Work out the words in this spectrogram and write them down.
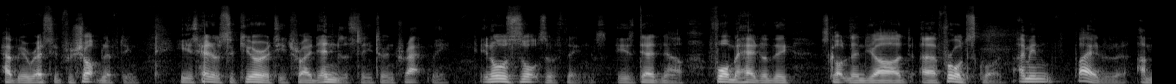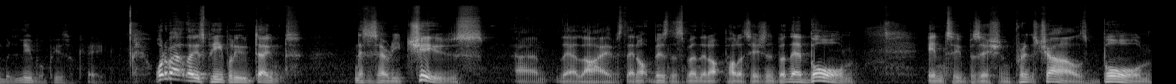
have me arrested for shoplifting. His head of security tried endlessly to entrap me in all sorts of things. He's dead now. Former head of the Scotland Yard uh, fraud squad. I mean, Fayed was an unbelievable piece of cake. What about those people who don't necessarily choose um, their lives? They're not businessmen, they're not politicians, but they're born into position. Prince Charles, born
